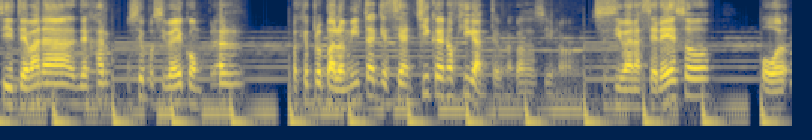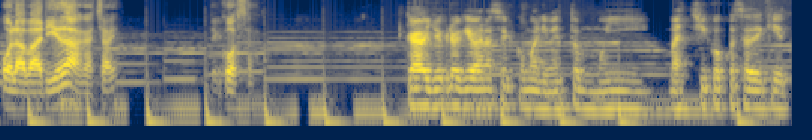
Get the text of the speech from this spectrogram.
Si te van a dejar, no sé, pues si vais a comprar, por ejemplo, palomitas que sean chicas y no gigantes, una cosa así, ¿no? No sé si van a hacer eso o, o la variedad, ¿cachai? De cosas. Claro, yo creo que van a ser como alimentos muy más chicos, cosa de que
